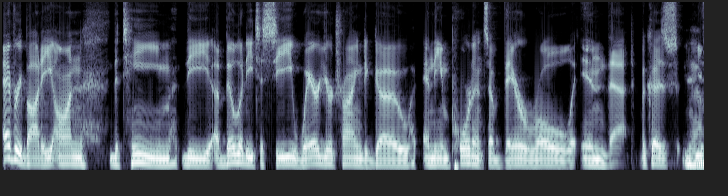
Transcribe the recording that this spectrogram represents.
everybody on the team the ability to see where you're trying to go and the importance of their role in that. Because yeah. you,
